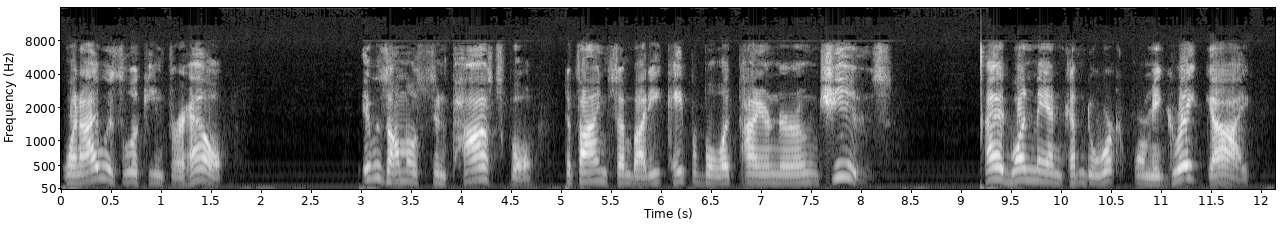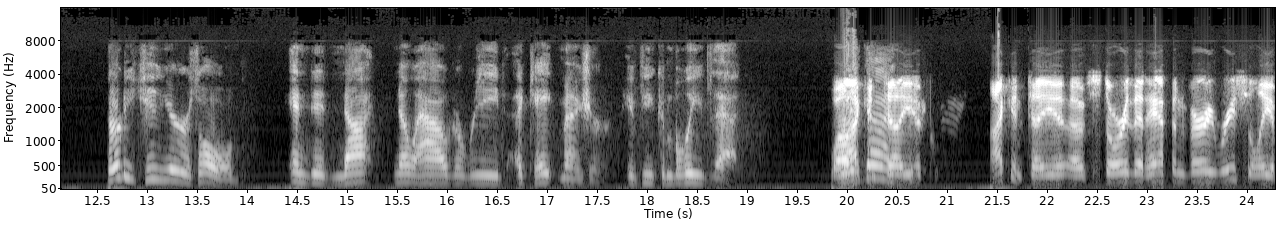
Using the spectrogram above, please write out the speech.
when I was looking for help, it was almost impossible to find somebody capable of tying their own shoes. I had one man come to work for me, great guy, 32 years old, and did not know how to read a tape measure, if you can believe that. Well, I can tell you I can tell you a story that happened very recently. A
